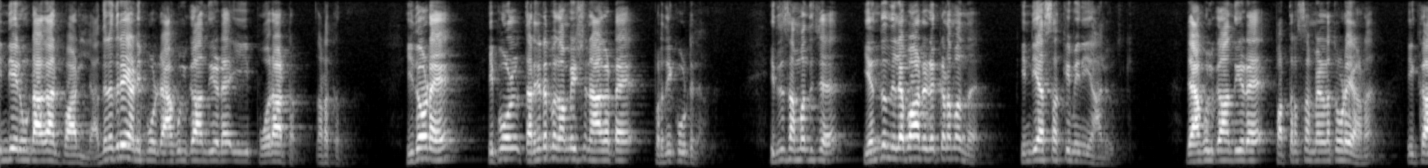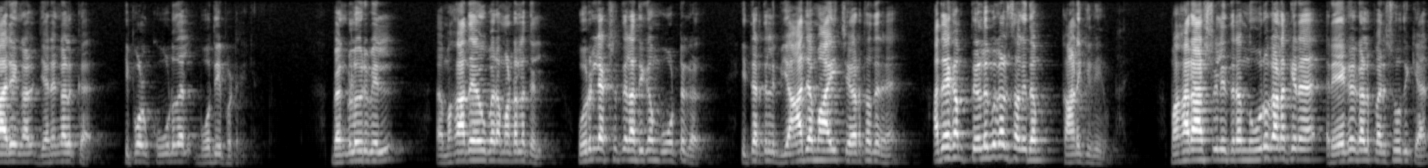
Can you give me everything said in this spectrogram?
ഇന്ത്യയിൽ ഉണ്ടാകാൻ പാടില്ല. അതിനെതിരെയാണ് ഇപ്പോൾ രാഹുൽ ഗാന്ധിയുടെ ഈ പോരാട്ടം നടക്കുന്നത്. ഇതോടെ ഇപ്പോൾ തെരഞ്ഞെടുപ്പ് കമ്മീഷൻ ആകട്ടെ പ്രതിക്കൂട്ടിലാണ്. ഇത് സംബന്ധിച്ച് എന്ത് നിലപാടെടുക്കണമെന്ന് ഇന്ത്യ സഖ്യം ഇനി ആലോചിക്കും. രാഹുൽ ഗാന്ധിയുടെ പത്രസമ്മേളനത്തോടെയാണ് ഈ കാര്യങ്ങൾ ജനങ്ങൾക്ക് ഇപ്പോൾ കൂടുതൽ ബോധ്യപ്പെട്ടിരിക്കുന്നത്. ബംഗളൂരുവിൽ മഹാദേവപുര മണ്ഡലത്തിൽ ഒരു ലക്ഷത്തിലധികം വോട്ടുകൾ ഇത്തരത്തിൽ വ്യാജമായി ചേർത്തതിന് അദ്ദേഹം തെളിവുകൾ സഹിതം കാണിക്കുകയുണ്ടായി. മഹാരാഷ്ട്രയിൽ ഇത്തരം നൂറുകണക്കിന് രേഖകൾ പരിശോധിക്കാൻ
